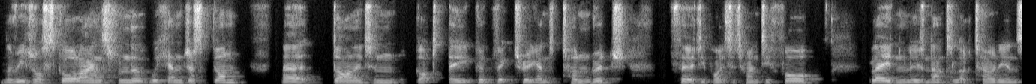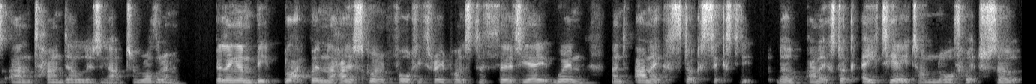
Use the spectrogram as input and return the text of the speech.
the regional scorelines from the weekend just gone, uh, Darlington got a good victory against Tunbridge, 30 points to 24. Blaydon losing out to Luctonians and Tynedale losing out to Rotherham. Billingham beat Blackburn, a high scoring 43 points to 38 win, and Alnwick stuck 60. No, Alnwick stuck 88 on Northwich. So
